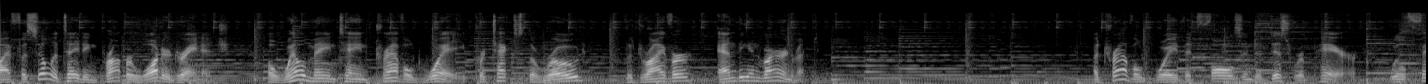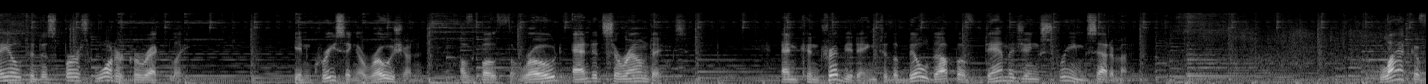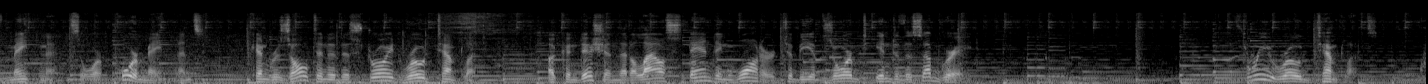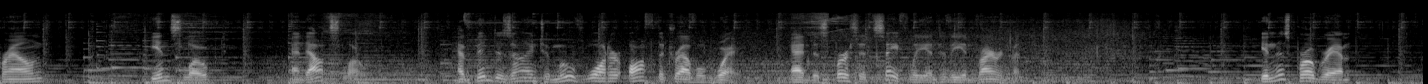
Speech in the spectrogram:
By facilitating proper water drainage, a well-maintained traveled way protects the road, the driver, and the environment. A traveled way that falls into disrepair will fail to disperse water correctly, increasing erosion of both the road and its surroundings, and contributing to the buildup of damaging stream sediment. Lack of maintenance or poor maintenance can result in a destroyed road template, a condition that allows standing water to be absorbed into the subgrade. Three road templates, crowned, insloped, and outsloped, have been designed to move water off the traveled way and disperse it safely into the environment. In this program,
